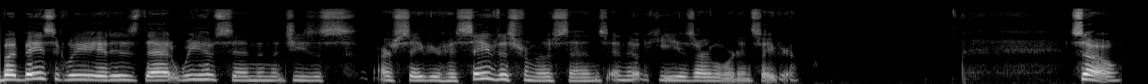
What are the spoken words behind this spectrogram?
But basically, it is that we have sinned and that Jesus our Savior has saved us from those sins and that He is our Lord and Savior. So,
